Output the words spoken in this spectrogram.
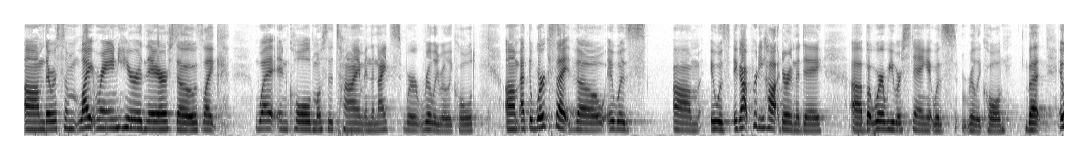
Um, there was some light rain here and there, so it was like wet and cold most of the time, and the nights were really, really cold. Um, at the work site, though, it was um, it was it got pretty hot during the day, uh, but where we were staying, it was really cold. But it,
